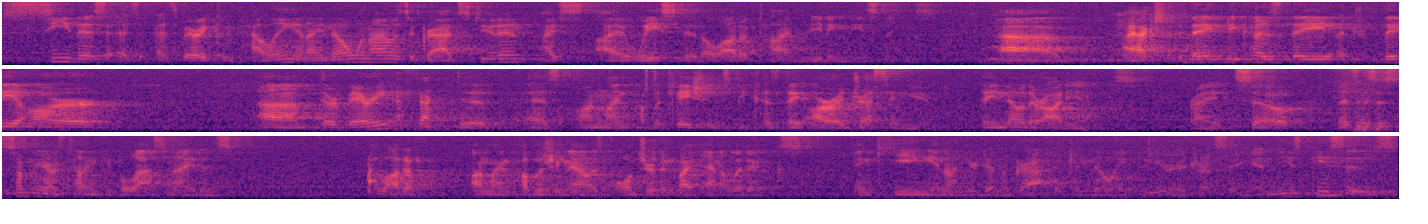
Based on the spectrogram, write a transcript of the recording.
see this as, as very compelling, and I know when I was a grad student, I, I wasted a lot of time reading these things. Um, I actually, they, because they, they are, um, they're very effective as online publications because they are addressing you. They know their audience, right? So this is something I was telling people last night is a lot of online publishing now is all driven by analytics and keying in on your demographic and knowing who you're addressing. And these pieces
